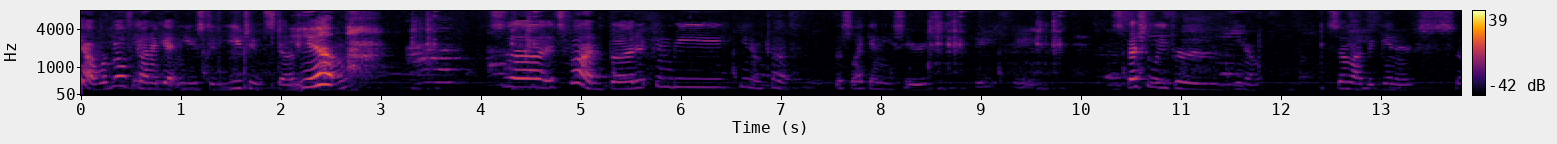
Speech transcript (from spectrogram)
yeah, we're both kind of getting used to the YouTube stuff. you Yep. know? It's uh, it's fun, but it can be, you know, tough, just like any series. Especially for, you know, semi beginners. So.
